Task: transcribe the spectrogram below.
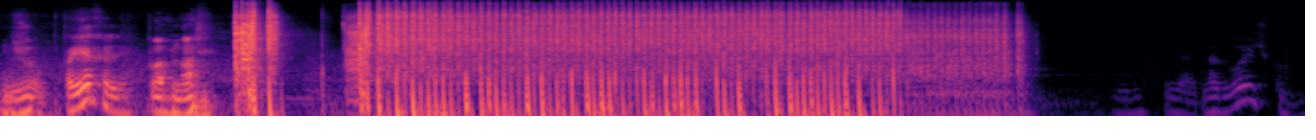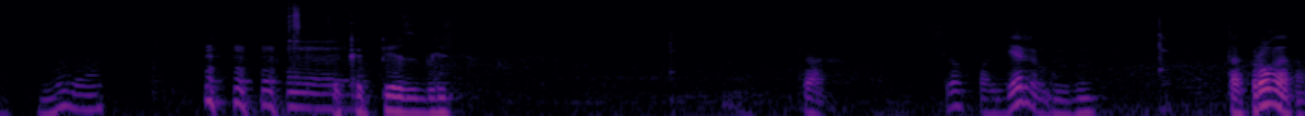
Ну, поехали? Погнали. На двоечку? Ну да. Ты капец, блин. Так, все, поддержим. Так, ровно там?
